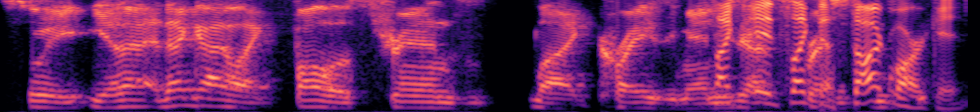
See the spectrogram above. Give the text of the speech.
Sweet. Yeah, that, that guy like follows trends like crazy, man. it's like it's like the stock market.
